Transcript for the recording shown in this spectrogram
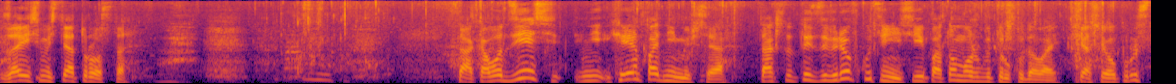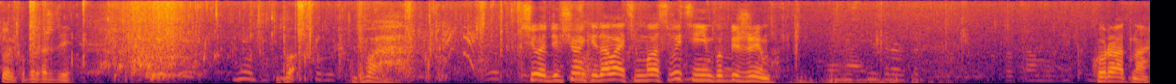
В зависимости от роста. Так, а вот здесь хрен поднимешься. Так что ты за веревку тянись и потом, может быть, руку давай. Сейчас я упрусь только, подожди. Два. Два. Все, девчонки, давайте мы вас вытянем, побежим. Аккуратно.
